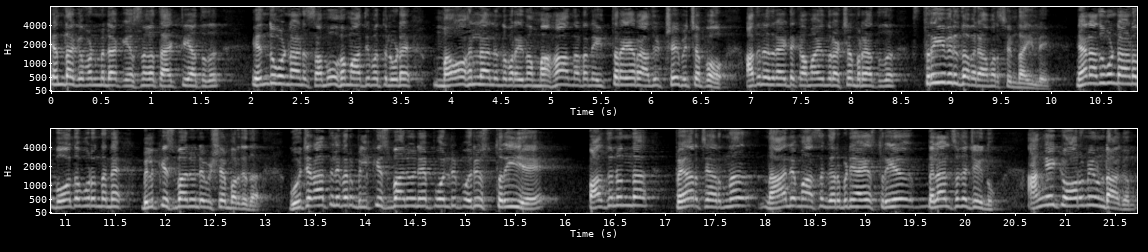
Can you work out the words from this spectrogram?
എന്താ ഗവൺമെന്റ് ആ കേസിനകത്ത് ആക്ട് ചെയ്യാത്തത്? എന്തുകൊണ്ടാണ് സമൂഹ മാധ്യമത്തിലൂടെ മോഹൻലാൽ എന്ന് പറയുന്ന മഹാനടനെ ഇത്രയേറെ അധിക്ഷേപിച്ചപ്പോ അതിനെതിരായിട്ട് കമായൊന്നും രക്ഷം പറയാത്തത് സ്ത്രീവിരുദ്ധ പരാമർശം ഉണ്ടായില്ലേ? ഞാൻ അതുകൊണ്ടാണ് ബോധപൂർവം തന്നെ ബിൽക്കിസ് ബാനുവിന്റെ വിഷയം പറഞ്ഞത്. ഗുജറാത്തിൽ ഇവർ ബിൽക്കിസ് ബാനുവിനെ പോലൊരു ഒരു സ്ത്രീയെ പതിനൊന്ന് പേർ ചേർന്ന് നാല് മാസം ഗർഭിണിയായ സ്ത്രീയെ ബലാത്സംഗം ചെയ്യുന്നു. അങ്ങേക്ക് ഓർമ്മയുണ്ടാകും.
